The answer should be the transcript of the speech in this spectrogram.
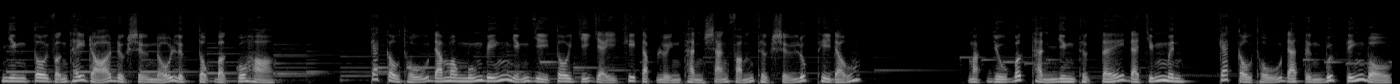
Nhưng tôi vẫn thấy rõ được sự nỗ lực tột bậc của họ. Các cầu thủ đã mong muốn biến những gì tôi chỉ dạy khi tập luyện thành sản phẩm thực sự lúc thi đấu. Mặc dù bất thành nhưng thực tế đã chứng minh, các cầu thủ đã từng bước tiến bộ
